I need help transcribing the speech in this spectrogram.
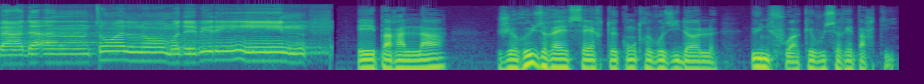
بعد أن تولوا مدبرين Et par Allah, je ruserai certes contre vos idoles une fois que vous serez partis.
